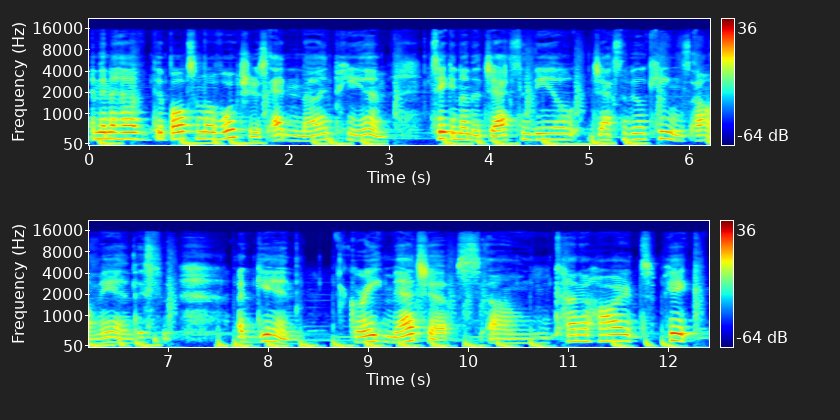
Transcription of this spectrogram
And then I have the Baltimore Vultures at 9 p.m. taking on the Jacksonville Jacksonville Kings. Oh man, this again, great matchups. Um, kind of hard to pick.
